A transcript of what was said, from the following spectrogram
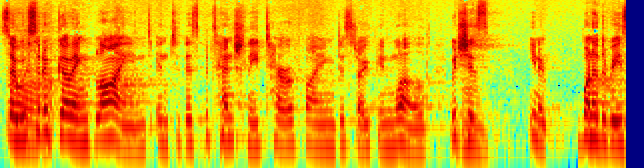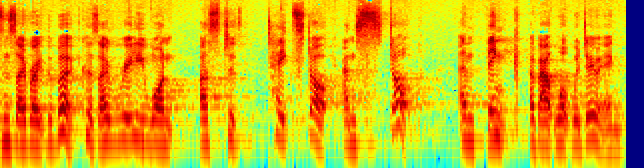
So we're sort of oh. going blind into this potentially terrifying dystopian world, which is, mm. you know, one of the reasons I wrote the book, because I really want us to take stock and stop and think mm. about what we're doing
